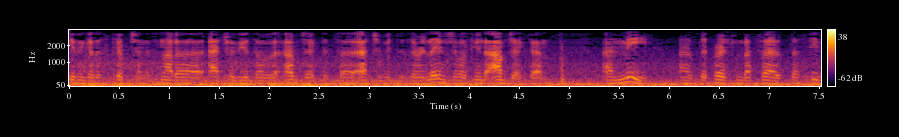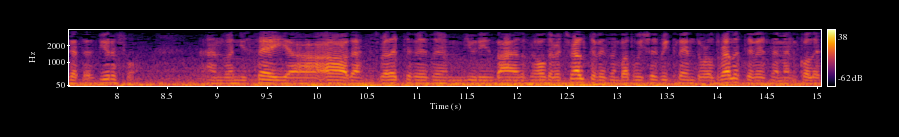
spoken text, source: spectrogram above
giving a description. It's not an attribute of the object. It's an attribute. It's a relationship between the object and and me as the person that says that sees that as beautiful. And when you say, uh, oh, that's relativism, beauty is by all the it's relativism, but we should reclaim the word relativism and call it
